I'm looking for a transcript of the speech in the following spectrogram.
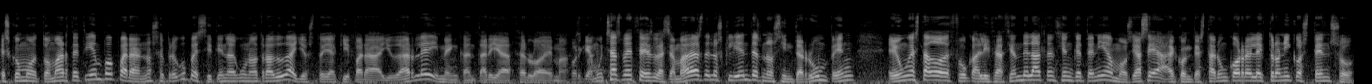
es como tomarte tiempo para, no se preocupe, si tiene alguna otra duda, yo estoy aquí para ayudarle y me encantaría hacerlo además. Porque muchas veces las llamadas de los clientes nos interrumpen en un estado de focalización de la atención que teníamos, ya sea al contestar un correo electrónico extenso,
